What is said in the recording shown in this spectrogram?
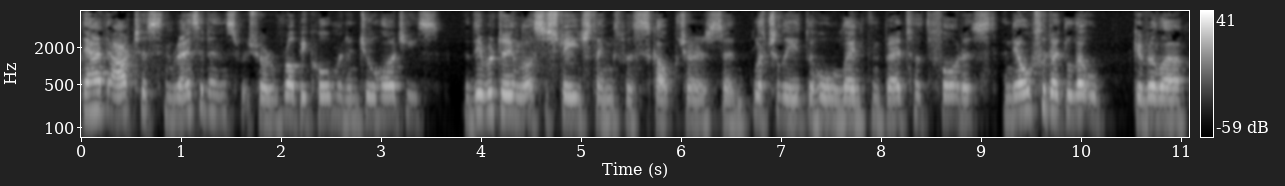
they had artists in residence, which were Robbie Coleman and Joe Hodges. They were doing lots of strange things with sculptures and literally the whole length and breadth of the forest. And they also did little guerrilla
